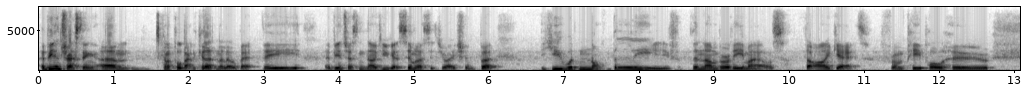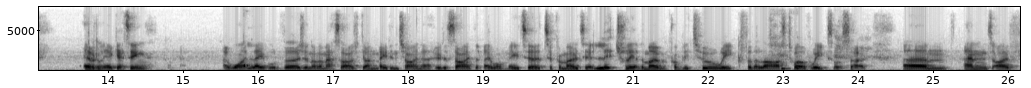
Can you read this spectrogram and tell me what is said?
it'd be interesting um, to kind of pull back the curtain a little bit. The it'd be interesting to know if you get a similar situation, but you would not believe the number of emails that I get from people who evidently are getting a white labeled version of a massage gun made in China who decide that they want me to, to promote it. Literally at the moment, probably two a week for the last 12 weeks or so. Um, and I've,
